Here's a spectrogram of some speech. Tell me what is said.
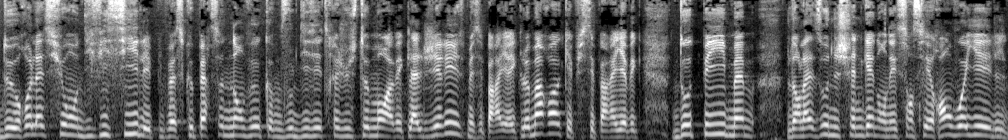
de relations difficiles et puis parce que personne n'en veut, comme vous le disiez très justement, avec l'Algérie, mais c'est pareil avec le Maroc et puis c'est pareil avec d'autres pays. Même dans la zone Schengen, on est censé renvoyer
